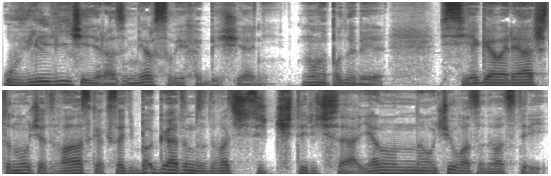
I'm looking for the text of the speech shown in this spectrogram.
увеличить размер своих обещаний. Ну, наподобие, все говорят, что научат вас, как стать богатым за 24 часа. Я научу вас за 23.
